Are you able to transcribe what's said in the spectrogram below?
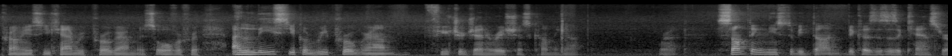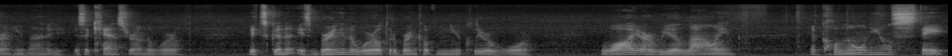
promise you can't reprogram. It's over for at least you can reprogram future generations coming up right? Something needs to be done because this is a cancer on humanity. It's a cancer on the world. It's gonna it's bringing the world to the brink of nuclear war. Why are we allowing a colonial state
